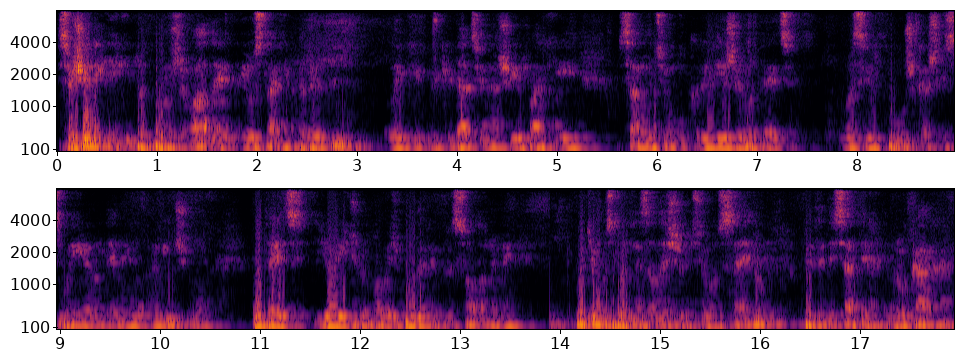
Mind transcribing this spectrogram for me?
Священники, які тут проживали, і останні перед ліквідацією нашої єпархії, саме в цьому крилі жив отець Василь Пушкаш із своєю родиною, а в іншому отець Юрій Чорнович були репресованими. Потім Господь не залишив цю оселю в 50-х роках.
